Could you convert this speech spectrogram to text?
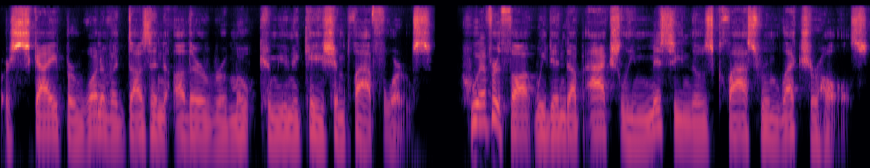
or Skype or one of a dozen other remote communication platforms? Whoever thought we'd end up actually missing those classroom lecture halls?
